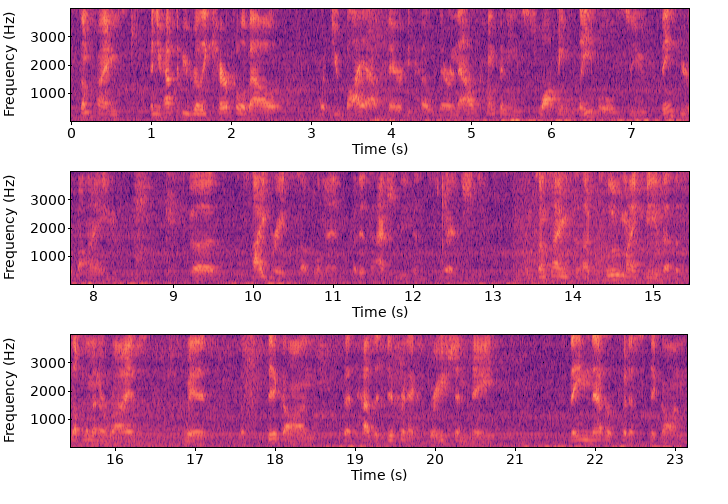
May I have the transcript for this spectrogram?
sometimes and you have to be really careful about what you buy out there because there are now companies swapping labels so you think you're buying the high grade supplement but it's actually been switched. And sometimes a clue might be that the supplement arrives with a stick on that has a different expiration date. They never put a stick on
